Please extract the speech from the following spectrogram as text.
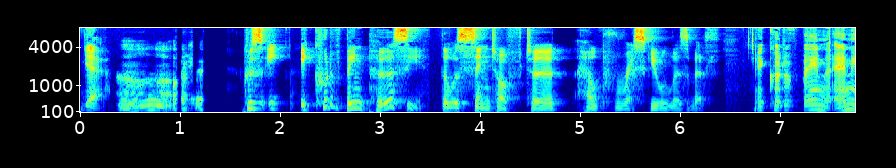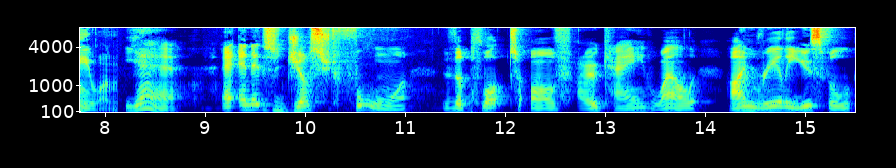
Yeah. Ah, okay. Because it, it could have been Percy that was sent off to help rescue Elizabeth. It could have been anyone. Yeah. A- And it's just for the plot of, okay, well, I'm really useful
